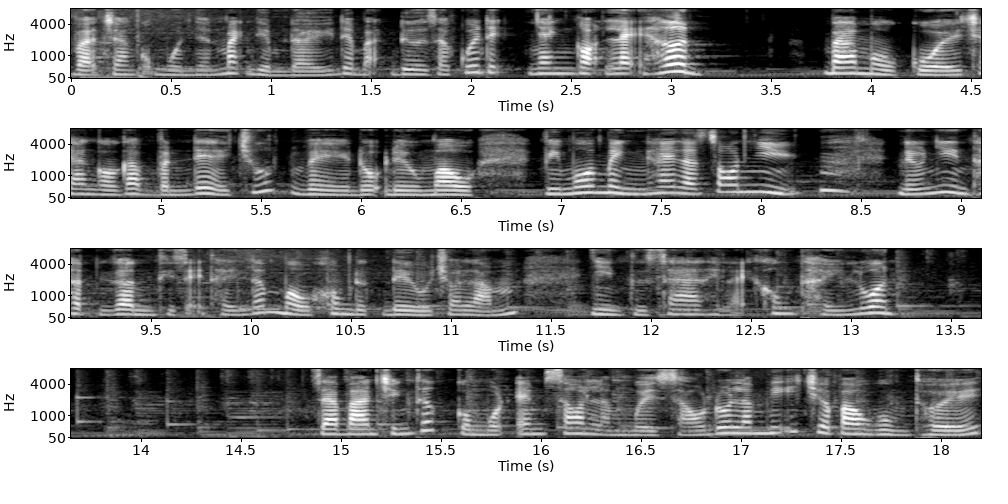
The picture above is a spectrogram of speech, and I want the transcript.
và Trang cũng muốn nhấn mạnh điểm đấy để bạn đưa ra quyết định nhanh gọn lẹ hơn. Ba màu cuối Trang có gặp vấn đề chút về độ đều màu Vì môi mình hay là son nhỉ? Nếu nhìn thật gần thì sẽ thấy lớp màu không được đều cho lắm Nhìn từ xa thì lại không thấy luôn Giá bán chính thức của một em son là 16 đô la Mỹ chưa bao gồm thuế,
